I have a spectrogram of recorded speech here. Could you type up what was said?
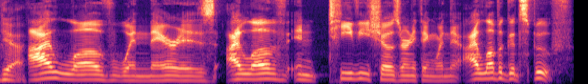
Yeah. I love when there is I love in TV shows or anything when there I love a good spoof.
